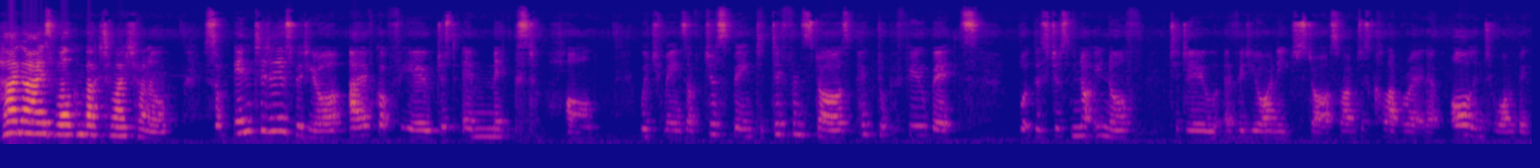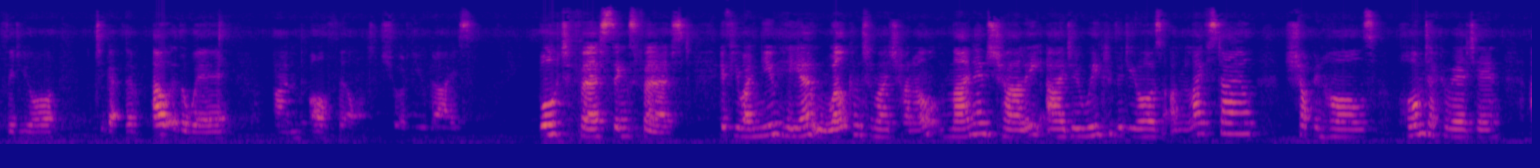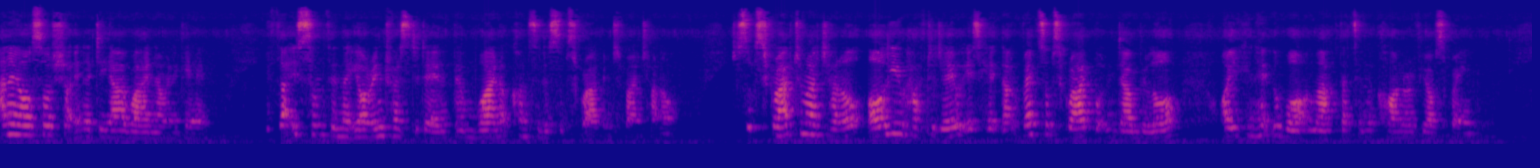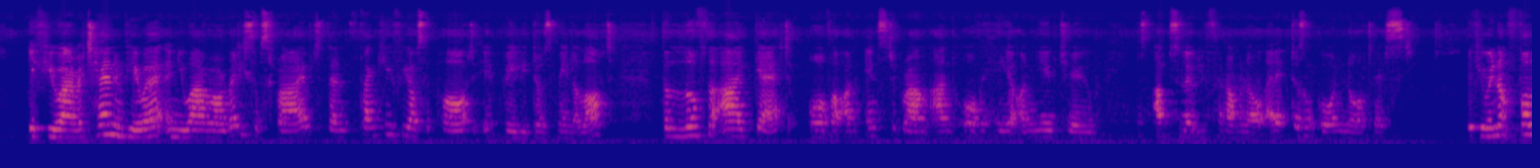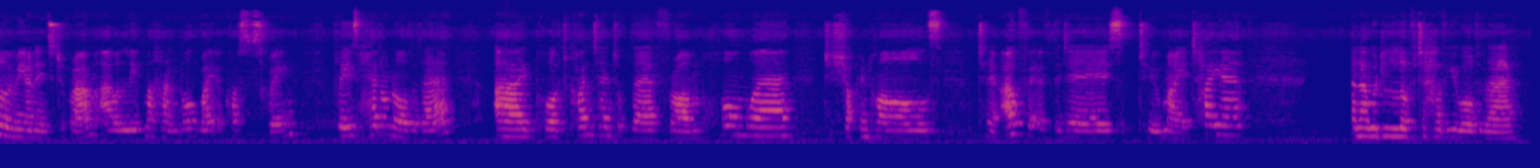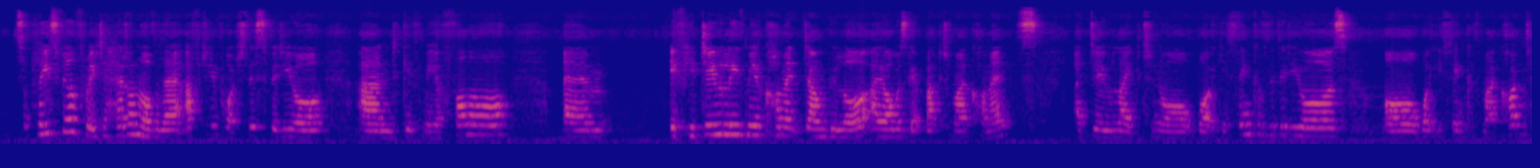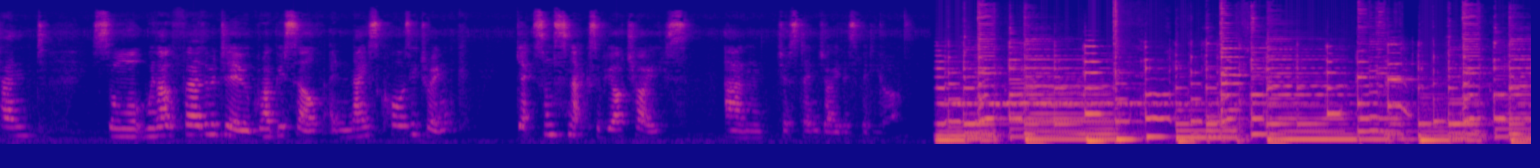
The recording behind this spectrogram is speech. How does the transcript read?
Hi guys, welcome back to my channel. So in today's video, I've got for you just a mixed haul, which means I've just been to different stores, picked up a few bits, but there's just not enough to do a video on each store. So I'm just collaborating it all into one big video to get them out of the way and all filmed and showed you guys. But first things first, if you are new here, welcome to my channel. My name's Charlie. I do weekly videos on lifestyle, shopping hauls, home decorating, and I also shot in a DIY now and again. If that is something that you're interested in, then why not consider subscribing to my channel? To subscribe to my channel, all you have to do is hit that red subscribe button down below, or you can hit the watermark that's in the corner of your screen. If you are a returning viewer and you are already subscribed, then thank you for your support. It really does mean a lot. The love that I get over on Instagram and over here on YouTube absolutely phenomenal and it doesn't go unnoticed. If you are not following me on Instagram, I will leave my handle right across the screen. Please head on over there. I put content up there from homeware to shopping hauls to outfit of the days to my attire and I would love to have you over there. So please feel free to head on over there after you've watched this video and give me a follow. Um, if you do leave me a comment down below, I always get back to my comments. I do like to know what you think of the videos or what you think of my content. So without further ado, grab yourself a nice cosy drink, get some snacks of your choice and just enjoy this video.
